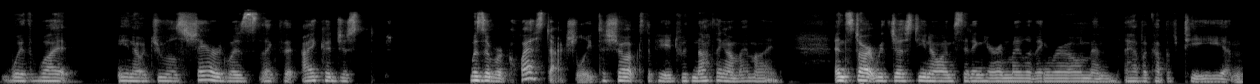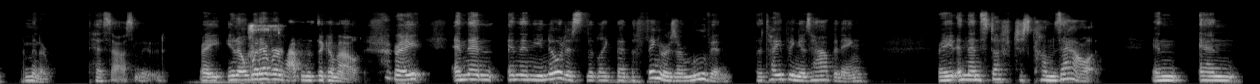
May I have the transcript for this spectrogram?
with what, you know, Jules shared was like that I could just, was a request actually to show up to the page with nothing on my mind and start with just, you know, I'm sitting here in my living room and I have a cup of tea and I'm in a piss ass mood right? You know whatever happens to come out right? And then and then you notice that like that the fingers are moving the typing is happening right? And then stuff just comes out. And and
